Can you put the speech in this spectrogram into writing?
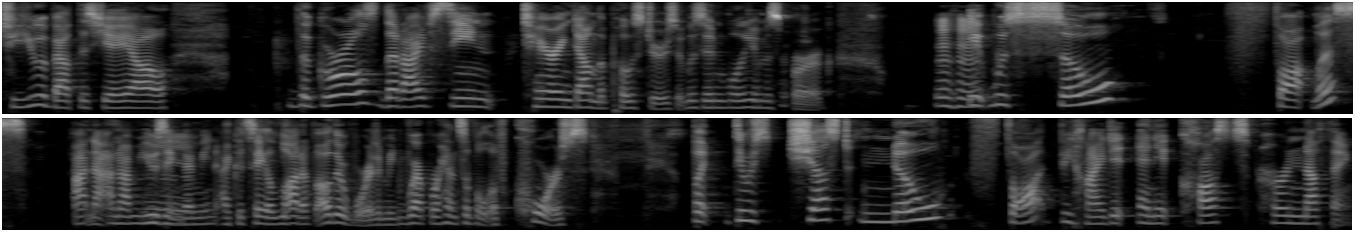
to you about this, Yael. The girls that I've seen tearing down the posters, it was in Williamsburg. Mm-hmm. It was so thoughtless and I'm using, mm. I mean, I could say a lot of other words. I mean, reprehensible, of course, but there was just no thought behind it, and it costs her nothing.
